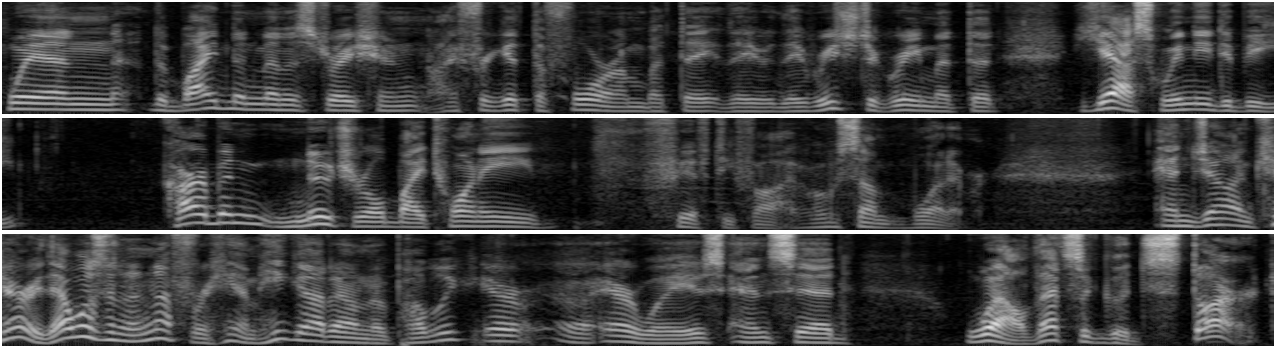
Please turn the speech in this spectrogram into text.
when the Biden administration, I forget the forum, but they, they, they reached agreement that yes, we need to be carbon neutral by 2055 or some whatever. And John Kerry, that wasn't enough for him. He got on the public air, uh, airwaves and said, "Well, that's a good start,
